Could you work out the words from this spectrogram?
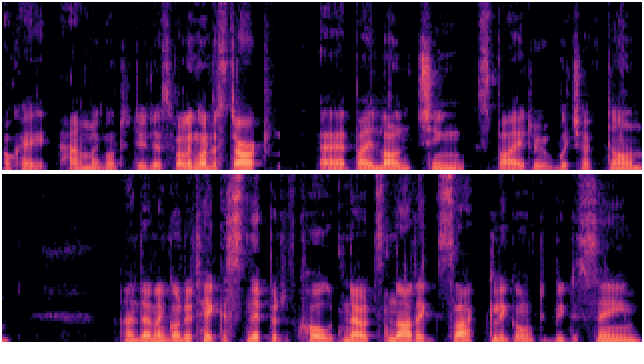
okay, how am I going to do this? Well, I'm going to start uh, by launching Spyder, which I've done. And then I'm going to take a snippet of code. Now, it's not exactly going to be the same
